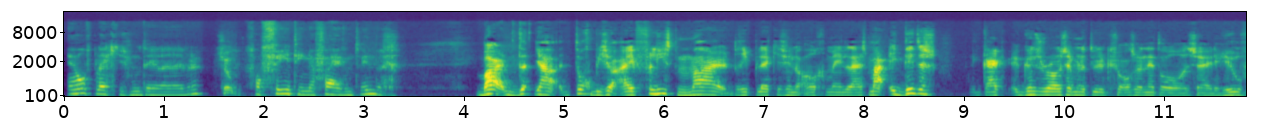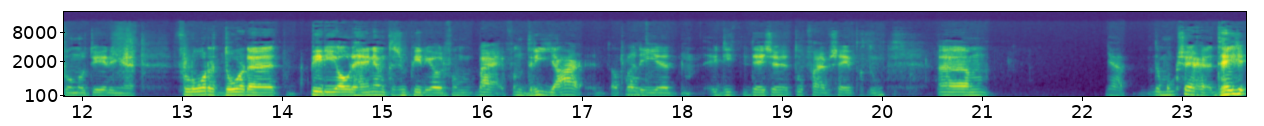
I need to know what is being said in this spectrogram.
11 plekjes moeten inleveren. Zo. Van 14 naar 25. Maar ja, toch bizar. Hij verliest maar drie plekjes in de algemene lijst. Maar ik, dit is. Kijk, Guns N' Roses hebben natuurlijk, zoals we net al zeiden, heel veel noteringen verloren door de periode heen. Want het is een periode van, bij, van drie jaar dat we die, eh, die, deze top 75 doen. Ehm, ja, dan moet ik zeggen, deze,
